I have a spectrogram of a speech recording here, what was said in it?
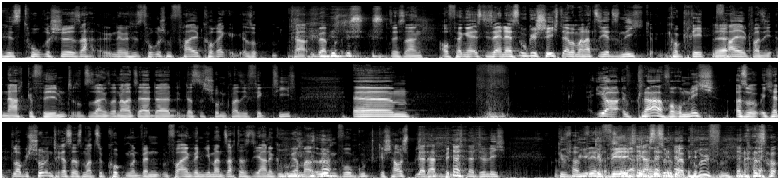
historische Sachen, in einem historischen Fall korrekt, also klar, über, soll ich sagen, Aufhänger ist diese NSU-Geschichte, aber man hat sich jetzt nicht einen konkreten Ja. Fall quasi nachgefilmt, sozusagen, sondern hat ja da, das ist schon quasi fiktiv. Ähm, ja, klar, warum nicht? Also ich hätte, glaube ich, schon Interesse, das mal zu gucken. Und wenn, und vor allem, wenn jemand sagt, dass Diane Kruger mal irgendwo gut geschauspielert hat, bin ich natürlich gewillt, ja. das zu überprüfen. Also,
